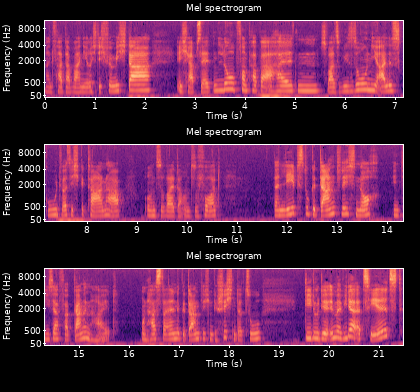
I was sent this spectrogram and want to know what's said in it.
mein Vater war nie richtig für mich da, ich habe selten Lob vom Papa erhalten, es war sowieso nie alles gut, was ich getan habe und so weiter und so fort, dann lebst du gedanklich noch in dieser Vergangenheit und hast deine gedanklichen Geschichten dazu, die du dir immer wieder erzählst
